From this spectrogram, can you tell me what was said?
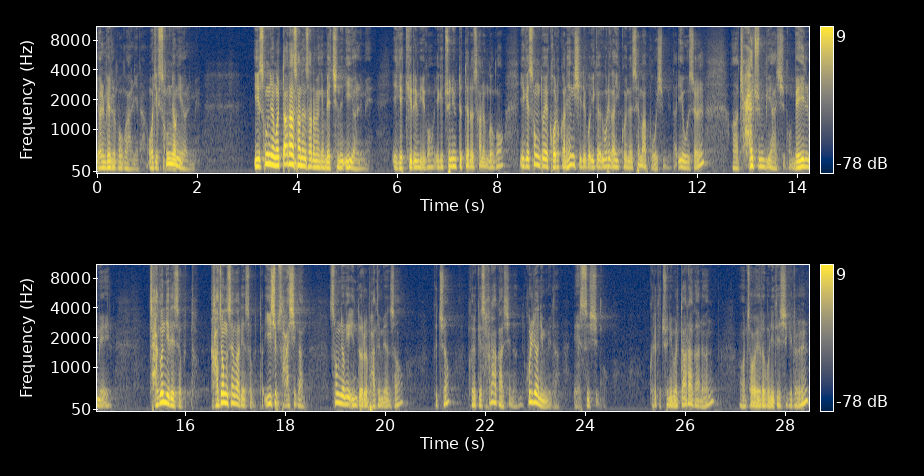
열매를 보고 알리라. 오직 성령의 열매. 이 성령을 따라 사는 사람에게 맺히는 이 열매. 이게 기름이고 이게 주님 뜻대로 사는 거고 이게 성도의 거룩한 행실이고 이게 우리가 입고 있는 세마포 옷입니다. 이 옷을 어, 잘 준비하시고 매일매일 작은 일에서부터 가정 생활에서부터 24시간 성령의 인도를 받으면서 그렇죠? 그렇게 살아가시는 훈련입니다. 애쓰시고 그렇게 주님을 따라가는 어, 저와 여러분이 되시기를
